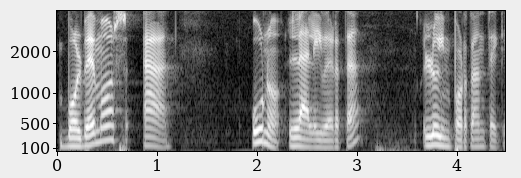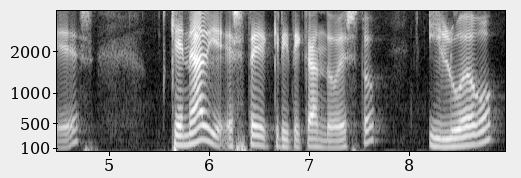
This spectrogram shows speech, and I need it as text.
volvemos a uno, la libertad, lo importante que es, que nadie esté criticando esto y luego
